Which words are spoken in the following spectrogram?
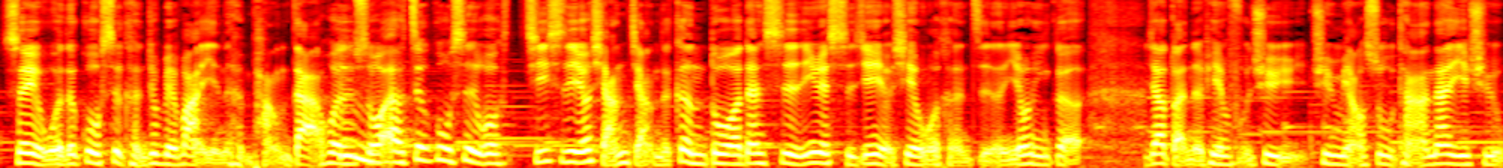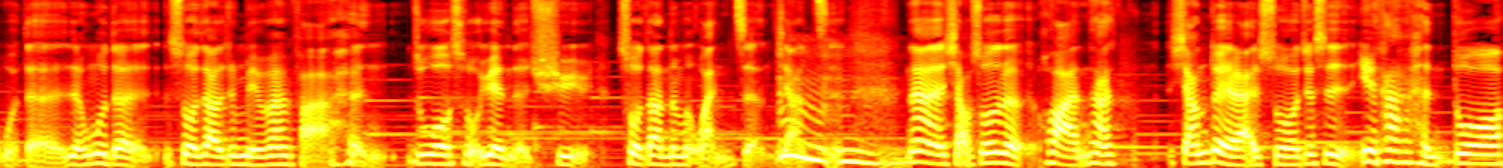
所以我的故事可能就没办法演的很庞大，或者说啊、呃、这个故事我其实有想讲的更多，但是因为时间有限，我可能只能用一个比较短的篇幅去去描述它。那也许我的人物的塑造就没办法很如我所愿的去塑造那么完整这样子。嗯嗯。那小说的话，那。相对来说，就是因为它很多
